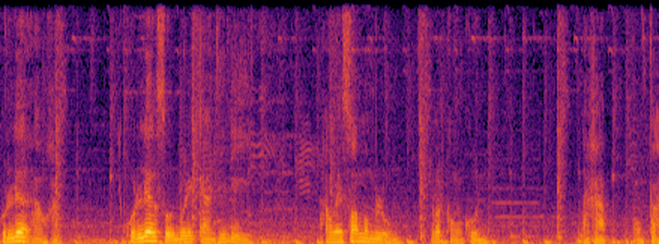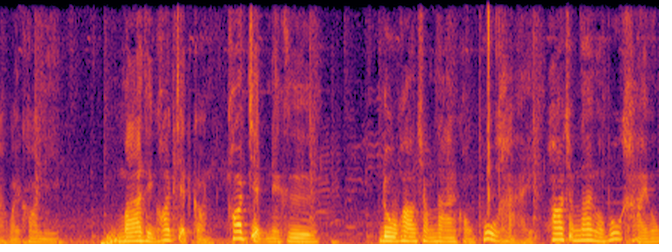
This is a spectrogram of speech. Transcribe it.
คุณเลือกเอาครับ คุณเลือกศูนย์บริการที่ดี เอาไว้ซ่อมบำรุงรถของคุณนะครับ ผมฝากไว้ข้อนี้ มาถึงข้อ 7 ก่อน ข้อ7เนี่ยคือ ดูความชำนาญของผู้ขาย ความชำนาญของผู้ขายของ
